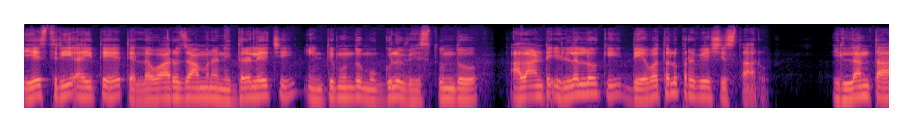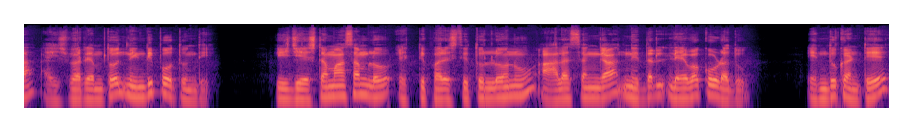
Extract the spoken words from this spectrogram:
ఏ స్త్రీ అయితే తెల్లవారుజామున నిద్రలేచి ఇంటి ముందు ముగ్గులు వేస్తుందో అలాంటి ఇళ్ళలోకి దేవతలు ప్రవేశిస్తారు. ఇల్లంతా ఐశ్వర్యంతో నిండిపోతుంది. ఈ జ్యేష్ఠమాసంలో ఎట్టి పరిస్థితుల్లోనూ ఆలస్యంగా నిద్ర లేవకూడదు. ఎందుకంటే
